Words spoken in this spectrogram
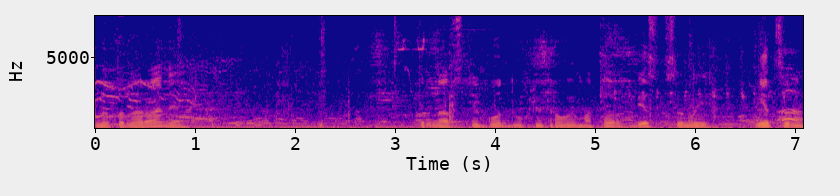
На панораме. 13 год, двухлитровый мотор, без цены. Нет цены.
